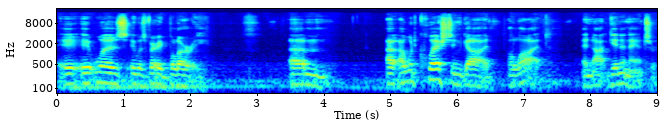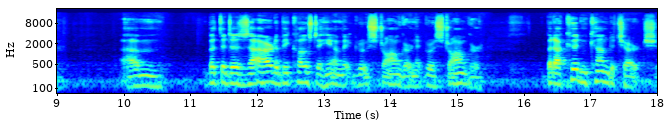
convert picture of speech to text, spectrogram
it, it was it was very blurry. Um, I, I would question God a lot and not get an answer. Um, but the desire to be close to Him, it grew stronger and it grew stronger. But I couldn't come to church.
